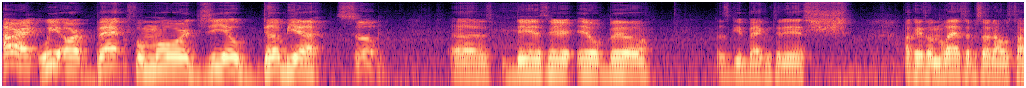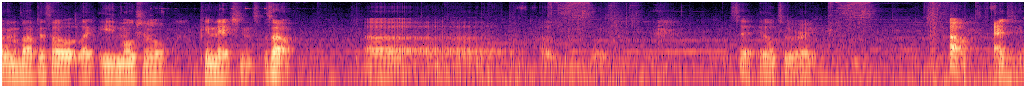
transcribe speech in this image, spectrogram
All right, we are back for more GOW. Sup? Uh, Diz here, Ill Bill. Let's get back into this. Shh. Okay, so in the last episode, I was talking about this whole like emotional connections. So, uh, oh, wait. It's at L two, right? Oh, agitated.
